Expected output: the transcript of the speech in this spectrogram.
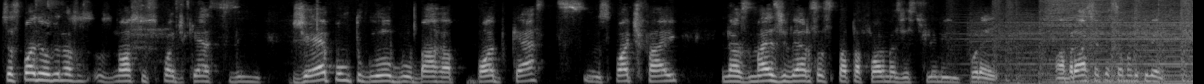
Vocês podem ouvir nossos, os nossos podcasts em ge.globo podcasts, no Spotify e nas mais diversas plataformas de streaming por aí. Um abraço e até semana que vem.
